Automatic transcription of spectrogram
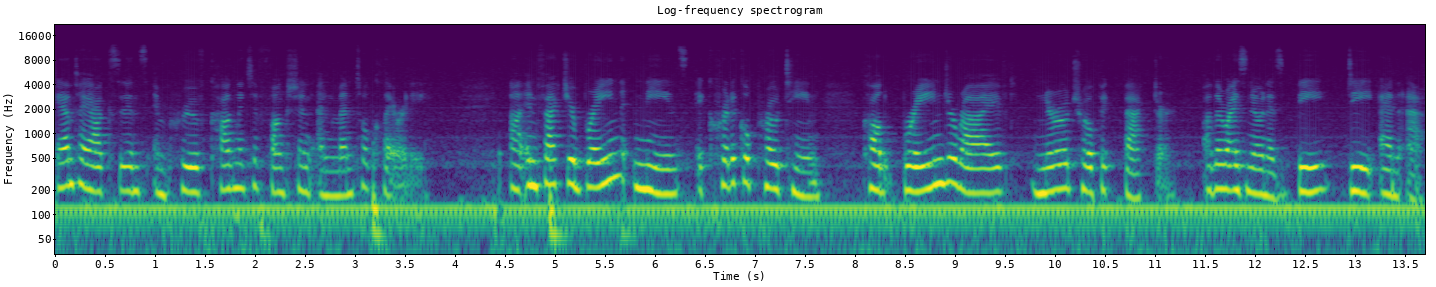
antioxidants improve cognitive function and mental clarity. Uh, in fact, your brain needs a critical protein called brain derived neurotrophic factor, otherwise known as BDNF,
